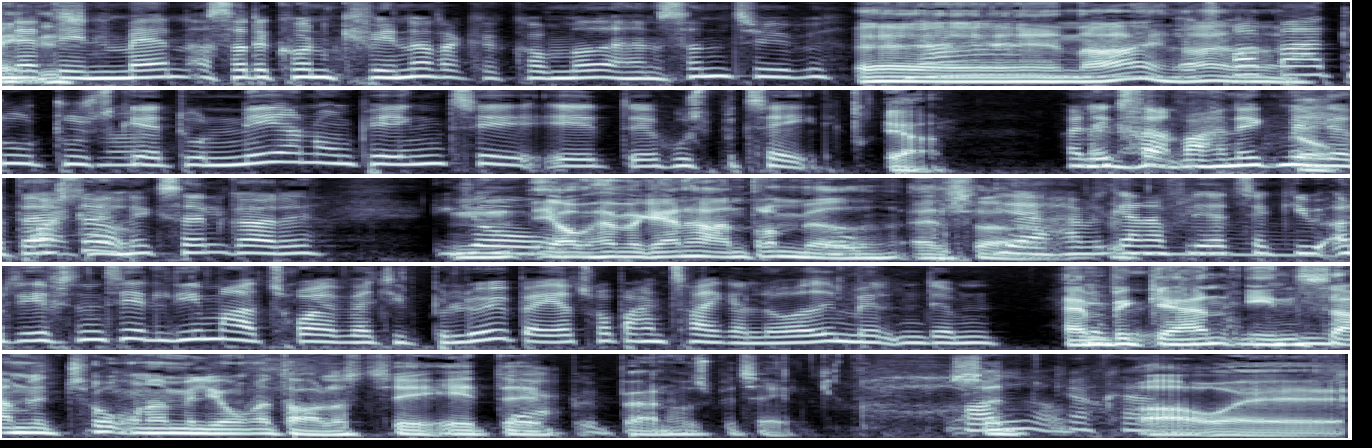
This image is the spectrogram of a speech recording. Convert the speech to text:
automatisk... det en mand, og så er det kun kvinder, der kan komme med? Er han sådan en type? Øh, nej, nej, Jeg tror nej. bare, du, du skal donere nogle penge til et uh, hospital. Ja. Var det ikke han, sådan? var han ikke milliardær? Kan han ikke selv gøre det? Jo. Mm, jo, han vil gerne have andre med. Altså, Ja, han vil gerne have flere til at give. Og det er sådan set lige meget, tror jeg, hvad dit beløb er. Jeg tror bare, han trækker lod imellem dem. Han vil gerne indsamle 200 millioner dollars til et ja. øh, børnehospital. Op. Okay. Og øh,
